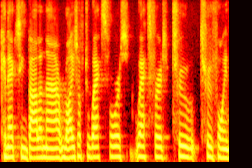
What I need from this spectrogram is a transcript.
connecting Ballina right up to Wexford, Wexford through through Foynes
